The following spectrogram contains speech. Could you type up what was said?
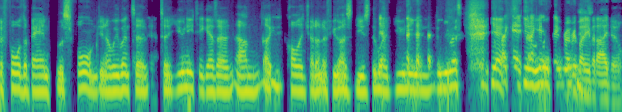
before the band was formed. You know, we went to, to uni together, um, like college. I don't know if you guys use the word uni in the US. Yeah, I can't, you know, I can't went say for everybody, but I do.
